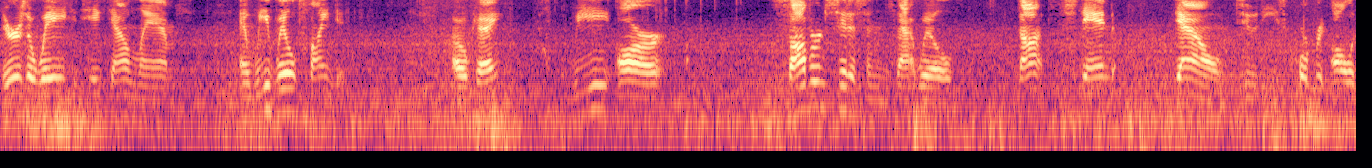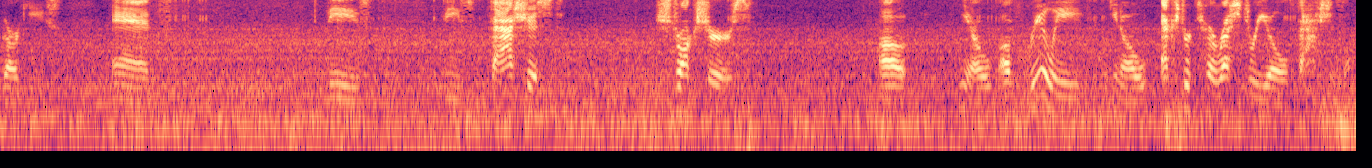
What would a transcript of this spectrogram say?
There is a way to take down Lamb, and we will find it. Okay? We are sovereign citizens that will not stand down to these corporate oligarchies and these these fascist structures of you know of really you know extraterrestrial fascism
